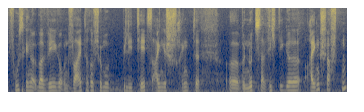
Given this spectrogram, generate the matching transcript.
Fußgängerüberwege und weitere für mobilitätseingeschränkte äh, Benutzer wichtige Eigenschaften.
